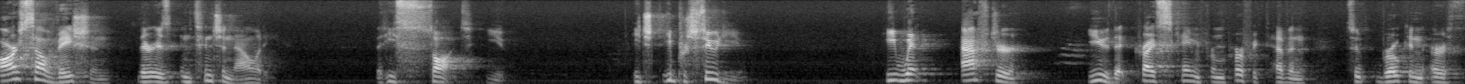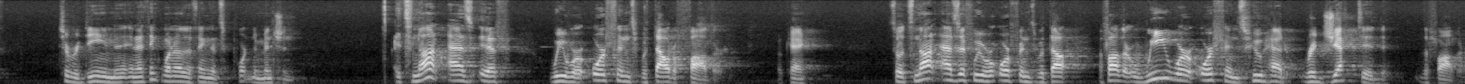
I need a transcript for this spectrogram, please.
our salvation, there is intentionality, that he sought you, he, he pursued you, he went after you, that Christ came from perfect heaven to broken earth to redeem. And I think one other thing that's important to mention it's not as if we were orphans without a father, okay? So it's not as if we were orphans without a father. We were orphans who had rejected the Father.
